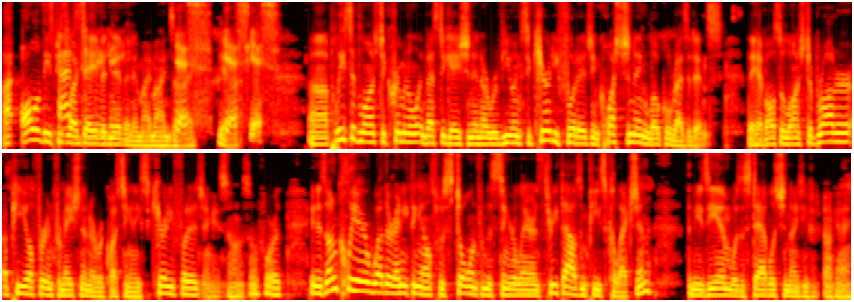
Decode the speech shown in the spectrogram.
Uh, all of these people are David Niven in my mind's Yes, eye. Yeah. yes, yes. Uh, police have launched a criminal investigation and are reviewing security footage and questioning local residents. They have also launched a broader appeal for information and are requesting any security footage, okay, so on and so forth. It is unclear whether anything else was stolen from the Singer Laren's 3,000 piece collection. The museum was established in 19... Okay.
